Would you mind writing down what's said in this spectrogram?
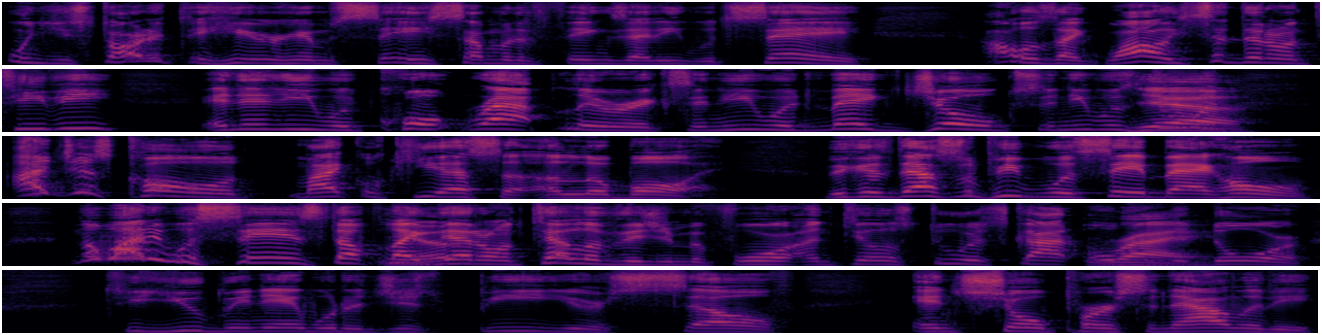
when you started to hear him say some of the things that he would say, I was like, wow, he said that on TV. And then he would quote rap lyrics and he would make jokes and he was Yeah. doing. I just called Michael Chiesa a little boy because that's what people would say back home. Nobody was saying stuff like Yep. that on television before until Stuart Scott opened the door to you being able to just be yourself and show personality.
